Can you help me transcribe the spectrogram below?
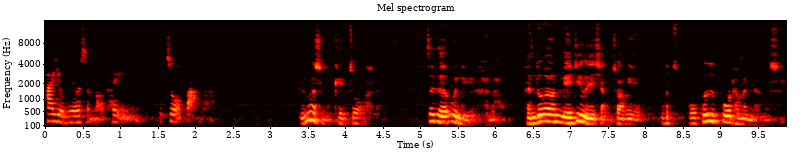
他有没有什么可以做法呢？有没有什么可以做法的？这个问题很好。很多年轻人想创业，我我不是泼他们冷水。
